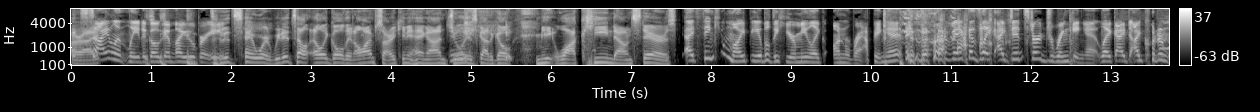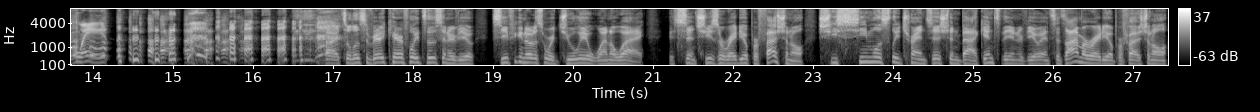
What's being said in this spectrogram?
All right. Silently to go get my Uber Didn't say a word. We did tell Ellie Goulding, oh, I'm sorry. Can you hang on? Julia's got to go meet Joaquin downstairs. I think you might be able to hear me like unwrapping it in part of it because like I did start drinking it. Like I, I couldn't wait. All right. So listen very carefully to this interview. See if you can notice where Julia went away. Since she's a radio professional, she seamlessly transitioned back into the interview. And since I'm a radio professional,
